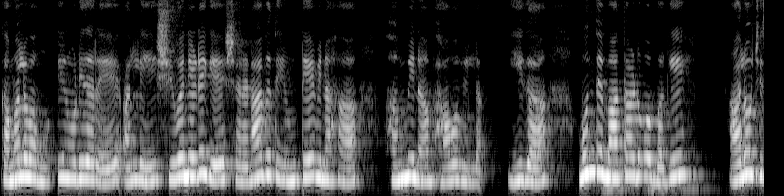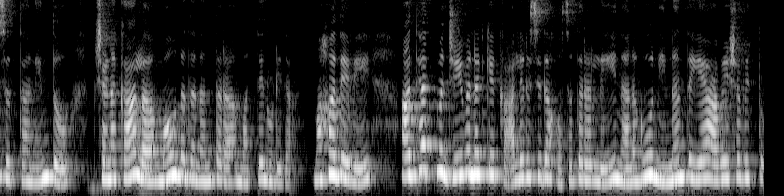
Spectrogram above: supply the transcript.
ಕಮಲವ ಮುಟ್ಟಿ ನೋಡಿದರೆ ಅಲ್ಲಿ ಶಿವನೆಡೆಗೆ ಶರಣಾಗತಿಯುಂಟೇ ವಿನಃ ಹಮ್ಮಿನ ಭಾವವಿಲ್ಲ. ಈಗ ಮುಂದೆ ಮಾತಾಡುವ ಬಗೆ ಆಲೋಚಿಸುತ್ತಾ ನಿಂತು ಕ್ಷಣಕಾಲ ಮೌನದ ನಂತರ ಮತ್ತೆ ನುಡಿದ, ಮಹಾದೇವಿ, ಆಧ್ಯಾತ್ಮ ಜೀವನಕ್ಕೆ ಕಾಲಿರಿಸಿದ ಹೊಸತರಲ್ಲಿ ನನಗೂ ನಿನ್ನಂತೆಯೇ ಆವೇಶವಿತ್ತು.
